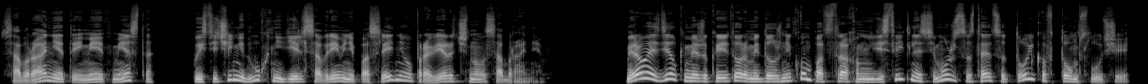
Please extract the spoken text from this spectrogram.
Собрание это имеет место по истечении двух недель со времени последнего проверочного собрания. Мировая сделка между кредитором и должником под страхом недействительности может состояться только в том случае,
